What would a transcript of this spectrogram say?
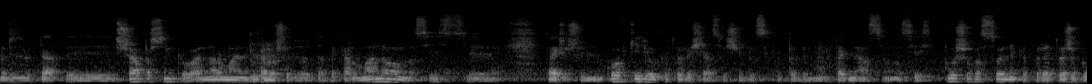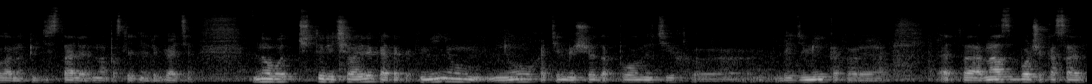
результаты Шапошникова, нормальные, mm-hmm. хорошие результаты Карманова. У нас есть э, также Шуненков Кирилл, который сейчас очень высоко поднялся. У нас есть Пушева Соня, которая тоже была на пьедестале на последней регате. Но вот четыре человека это как минимум, но хотим еще дополнить их э, людьми, которые это нас больше касается,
